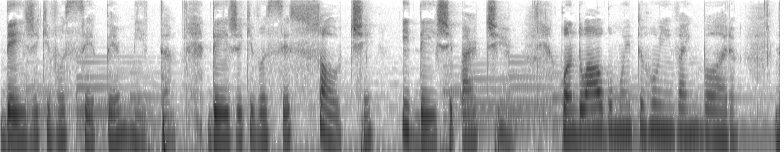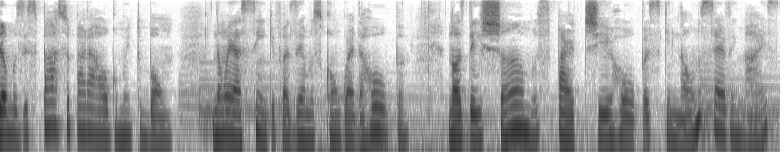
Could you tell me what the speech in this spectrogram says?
desde que você permita, desde que você solte e deixe partir. Quando algo muito ruim vai embora, damos espaço para algo muito bom. Não é assim que fazemos com o guarda-roupa? Nós deixamos partir roupas que não nos servem mais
